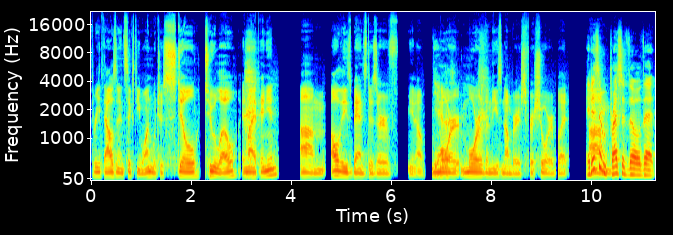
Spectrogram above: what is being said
3061 which is still too low in my opinion um all of these bands deserve you know Yeah. more more than these numbers for sure but It is Um, impressive though that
